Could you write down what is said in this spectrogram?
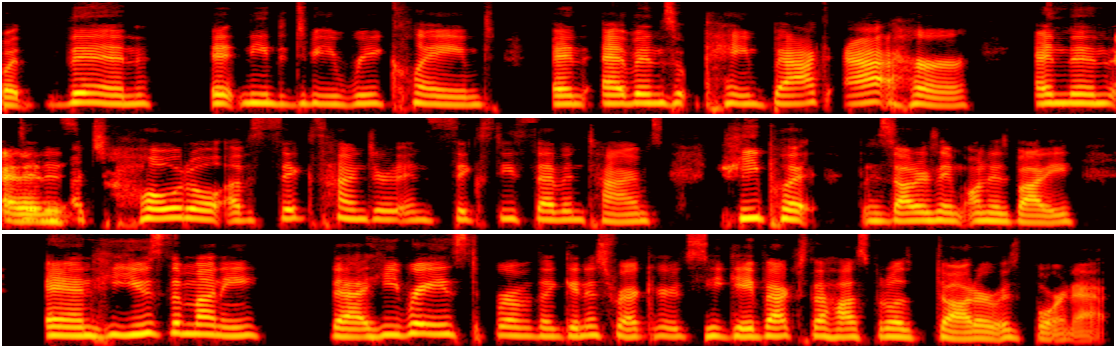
But then it needed to be reclaimed, and Evans came back at her and then And did it a total of 667 times. He put his daughter's name on his body, and he used the money that he raised from the Guinness records. He gave back to the hospital his daughter was born at.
